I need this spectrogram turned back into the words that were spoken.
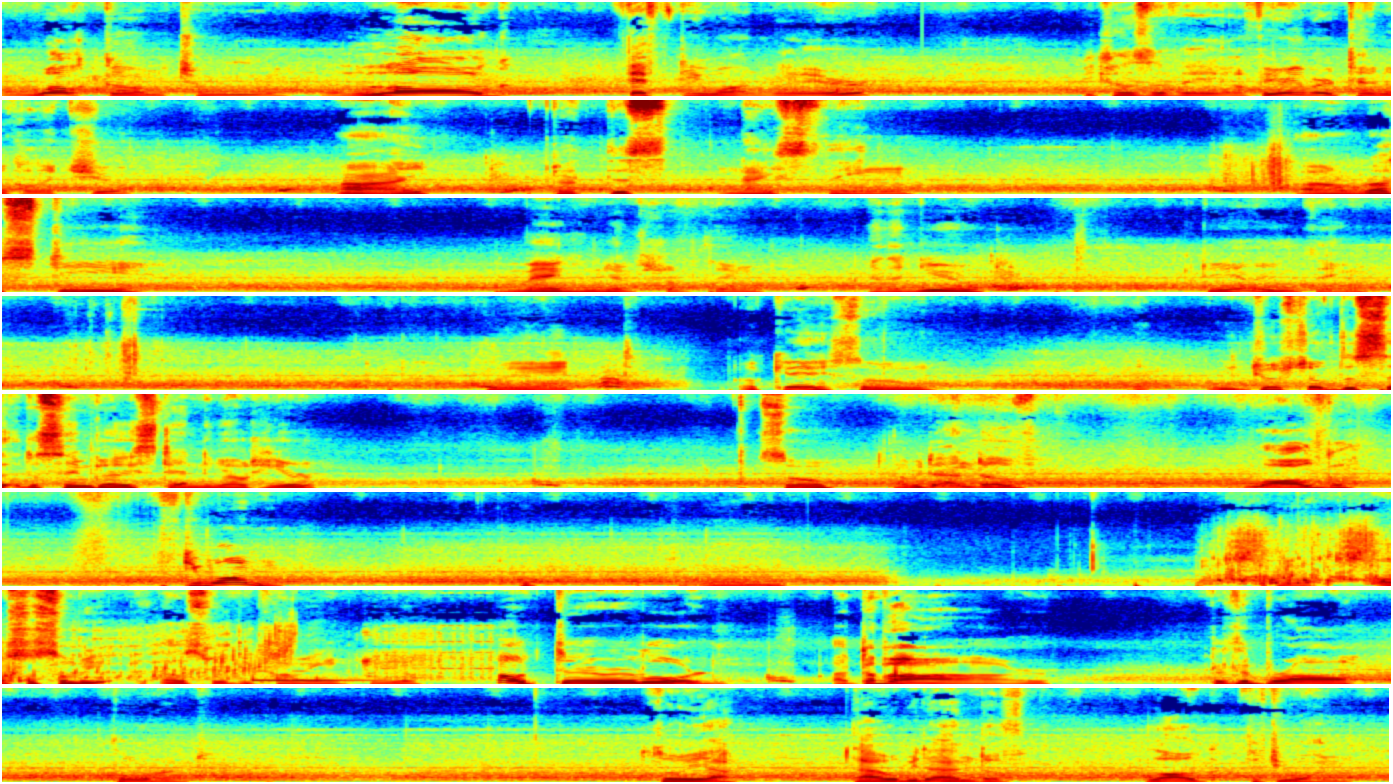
welcome to log 51 where because of a, a very weird technical issue I got this nice thing. A rusty magnet something and the new alien thing. Wait. Okay so we do still have this, the same guy standing out here. So, that'll be the end of log 51. Um, also, somebody else will be coming. Oh, dear Lord. A Dabar. The Debra Lord. So, yeah, that will be the end of log 51.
